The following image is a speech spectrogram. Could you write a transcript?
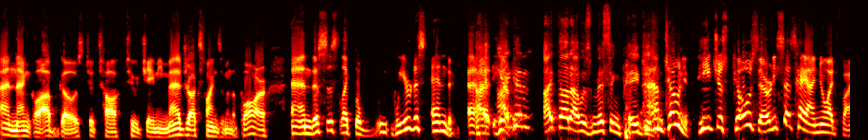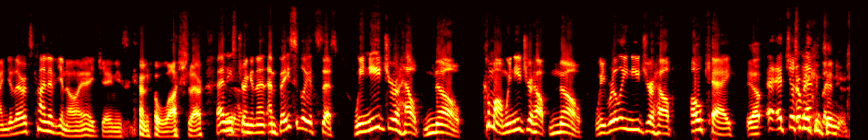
and then glob goes to talk to jamie madrox finds him in the bar and this is like the we- weirdest ending Uh, I, I didn't. I thought I was missing pages. I'm telling you, he just goes there and he says, Hey, I knew I'd find you there. It's kind of, you know, hey, Jamie's kind of a lush there. And he's Yeah. drinking it. And basically, it's this We need your help. No. Come on, we need your help. No. We really need your help. Okay. Yep. It just To be continued.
